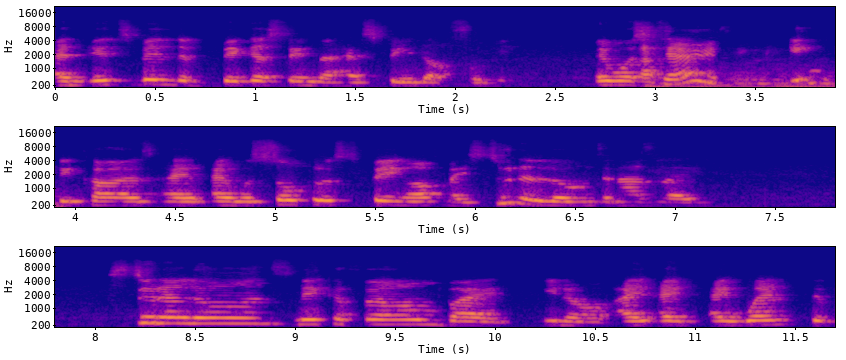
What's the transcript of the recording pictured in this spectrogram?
And it's been the biggest thing that has paid off for me. It was terrifying because I, I was so close to paying off my student loans, and I was like, student loans, make a film, but you know, I, I, I went the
